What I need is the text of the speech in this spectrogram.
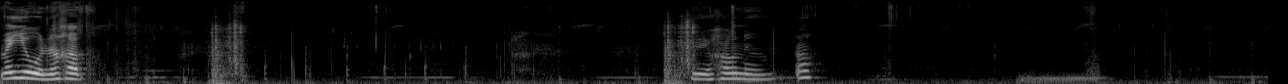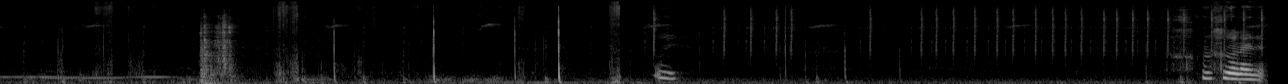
ไม่อยู่นะครับมีอยู่ห้องหนึ่งเอ้ามันคืออะไรเนี่ย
